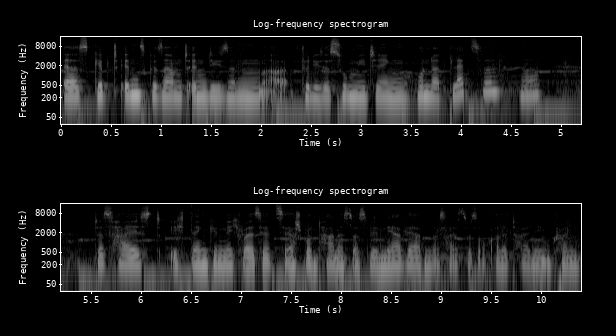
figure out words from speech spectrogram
Es gibt insgesamt in diesem, äh, für dieses Zoom-Meeting 100 Plätze. Ja. Das heißt, ich denke nicht, weil es jetzt sehr spontan ist, dass wir mehr werden. Das heißt, dass auch alle teilnehmen können,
